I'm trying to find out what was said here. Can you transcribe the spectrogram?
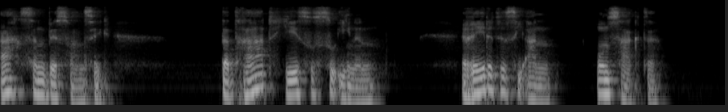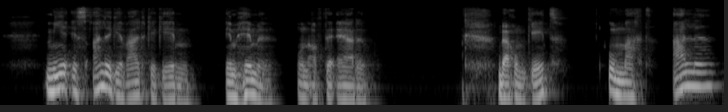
18 bis 20. Da trat Jesus zu ihnen redete sie an und sagte, Mir ist alle Gewalt gegeben im Himmel und auf der Erde. Darum geht und macht alle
